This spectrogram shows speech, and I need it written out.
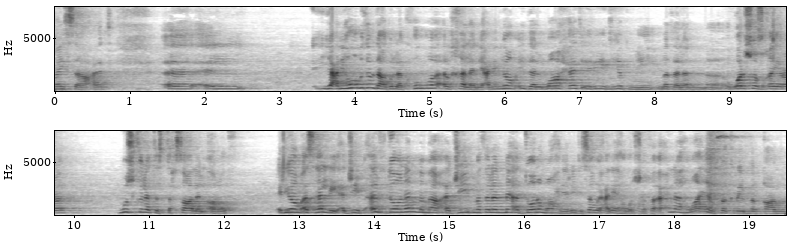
ما يساعد. يعني هو مثل ما أقول لك هو الخلل. يعني اليوم إذا الواحد يريد يبني مثلا ورشة صغيرة مشكلة استحصال الأرض. اليوم أسهل لي أجيب ألف دونم مما أجيب مثلا 100 دونم واحد يريد يسوي عليها ورشة. فإحنا هواية مفكرين بالقانون.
